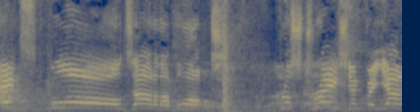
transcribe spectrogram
explodes out of the blocks. Frustration for Jan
